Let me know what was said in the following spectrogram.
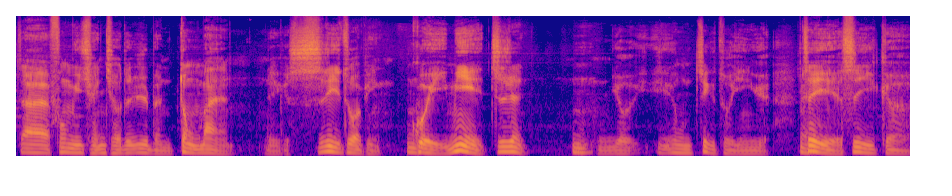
在风靡全球的日本动漫那个实力作品《鬼灭之刃》，嗯，有用这个做音乐，这也是一个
